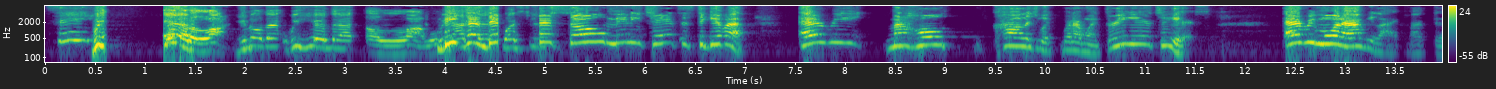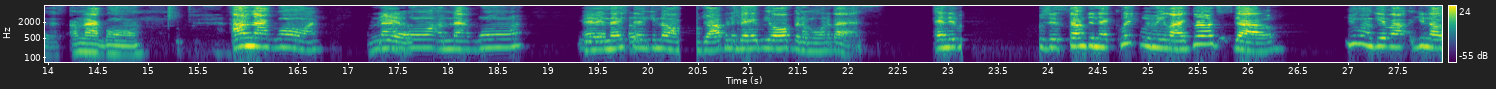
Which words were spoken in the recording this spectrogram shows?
See, We hear that a lot. You know that we hear that a lot. When we Because ask that there- question, there's so many chances to give up. Every my whole college, with what I went three years, two years. Every morning I'd be like, "Fuck this! I'm not going. I'm not going. I'm not Yeah. going. I'm not going." And Yeah. the next thing you know, I'm dropping the baby off and I'm on the bus. And it was just something that clicked with me like, girl, just go. You're to give out, you know,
